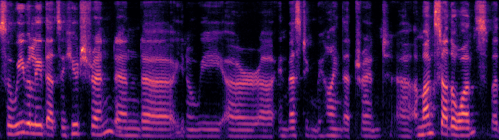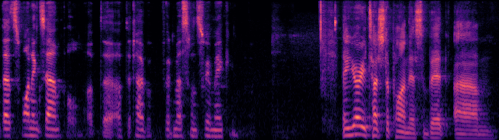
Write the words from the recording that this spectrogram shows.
so we believe that's a huge trend and uh, you know we are uh, investing behind that trend uh, amongst other ones but that's one example of the of the type of investments we're making Now, you already touched upon this a bit, um,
